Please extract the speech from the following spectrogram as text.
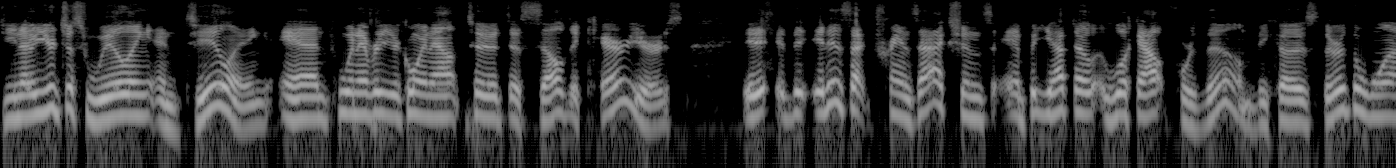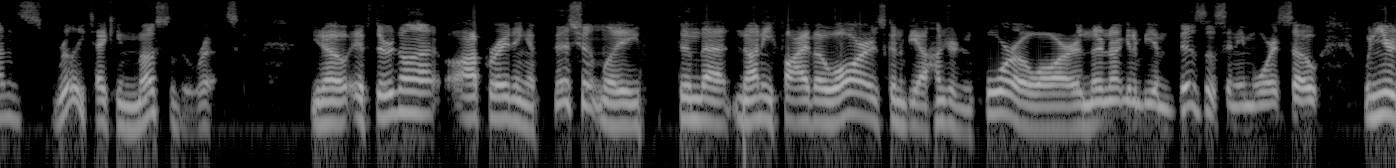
You know, you're just wheeling and dealing. And whenever you're going out to, to sell to carriers, it, it, it is that transactions, and but you have to look out for them because they're the ones really taking most of the risk. You know, if they're not operating efficiently, then that 95 OR is going to be 104 OR, and they're not going to be in business anymore. So when you're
